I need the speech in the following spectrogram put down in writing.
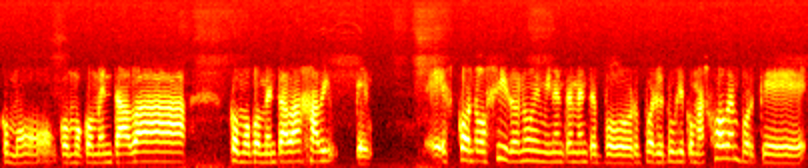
como, como comentaba, como comentaba Javi, que es conocido no eminentemente por, por el público más joven porque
